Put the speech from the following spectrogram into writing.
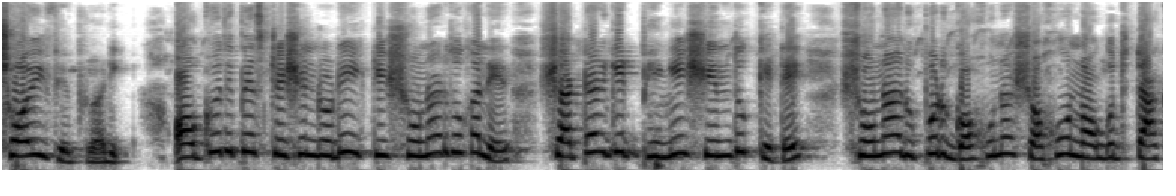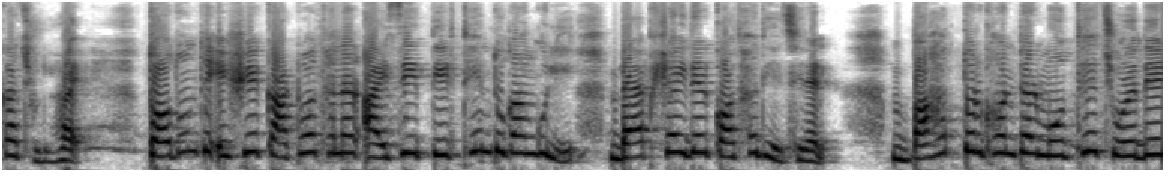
ছয়ই ফেব্রুয়ারি অগ্রদ্বীপের স্টেশন রোডে একটি সোনার দোকানের শাটার গেট ভেঙে সিন্দুক কেটে সোনার উপর গহনা সহ নগদ টাকা চুরি হয়। তদন্তে এসে কাটোয়া থানার আইসি তীর্থেন্দু গাঙ্গুলি ব্যবসায়ীদের কথা দিয়েছিলেন। বাহাত্তর ঘণ্টার মধ্যে চোরেদের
